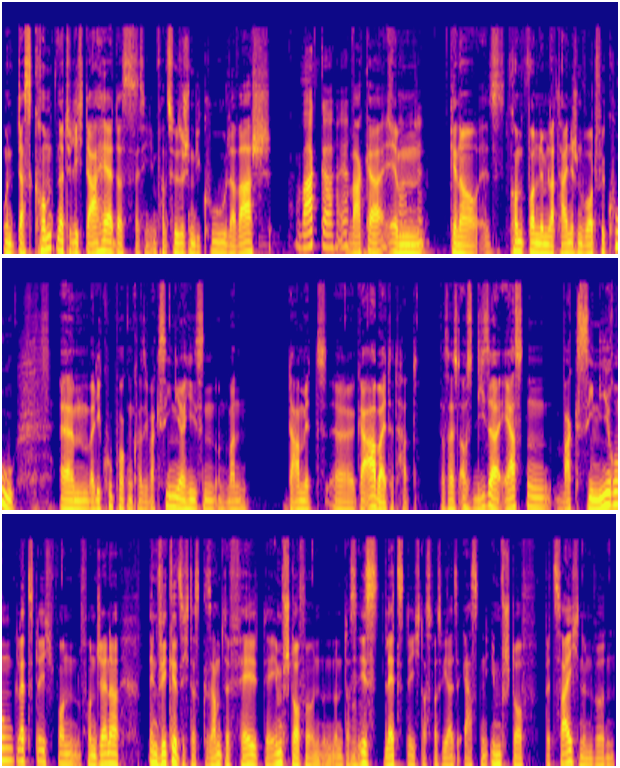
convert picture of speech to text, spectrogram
Und das kommt natürlich daher, dass, weiß nicht, im Französischen die Kuh Lavage. Wacker, ja. Wacker, ähm, genau, es kommt von dem lateinischen Wort für Kuh, ähm, weil die Kuhpocken quasi Vaccinia hießen und man damit äh, gearbeitet hat. Das heißt, aus dieser ersten Vaccinierung letztlich von, von Jenner entwickelt sich das gesamte Feld der Impfstoffe und, und das mhm. ist letztlich das, was wir als ersten Impfstoff bezeichnen würden.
